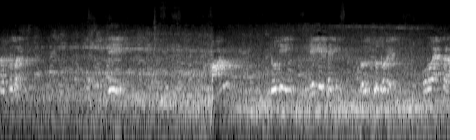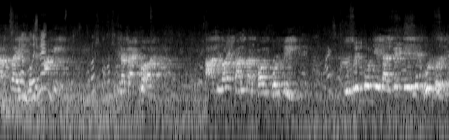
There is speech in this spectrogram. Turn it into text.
করতে পারি। যে মানুষ যদি লেগে থেকে ধৈর্য ধরে কোনো একটা রাস্তায় থাকে সেটা ব্যর্থ হয় তার ফল করবেই সুপ্রিম কোর্ট যে জাজমেন্ট দিয়েছে, ভুল করেছে।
